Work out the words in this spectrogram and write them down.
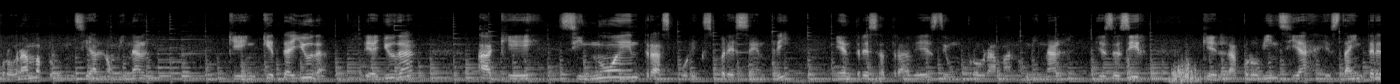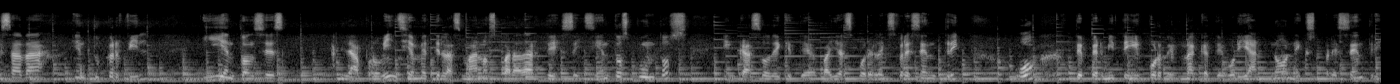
Programa Provincial Nominal. ¿Que ¿En qué te ayuda? Te ayuda a que si no entras por Express Entry, entres a través de un programa nominal. Es decir, que la provincia está interesada en tu perfil y entonces la provincia mete las manos para darte 600 puntos en caso de que te vayas por el Express Entry o te permite ir por una categoría non-Express Entry,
